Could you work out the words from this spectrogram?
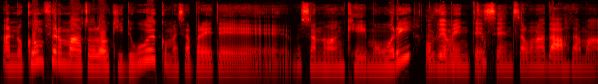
Hanno confermato Loki 2, come saprete sanno anche i muri, ovviamente Esatto. senza una data, ma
